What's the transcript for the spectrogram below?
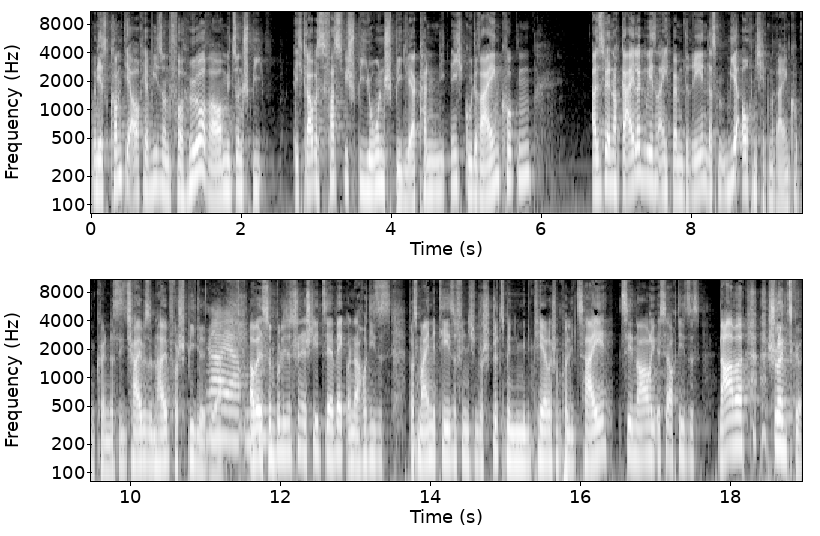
Und jetzt kommt ja auch ja wie so ein Verhörraum mit so einem Spiel. Ich glaube, es ist fast wie Spionspiegel. Er kann ni- nicht gut reingucken. Also es wäre noch geiler gewesen eigentlich beim Drehen, dass wir auch nicht hätten reingucken können, dass die Scheibe so halb verspiegelt wäre. Ja, ja, mhm. Aber es symbolisiert schon, er steht sehr weg. Und auch dieses, was meine These, finde ich, unterstützt mit dem militärischen Polizeiszenario, ist ja auch dieses Name Schlönske.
